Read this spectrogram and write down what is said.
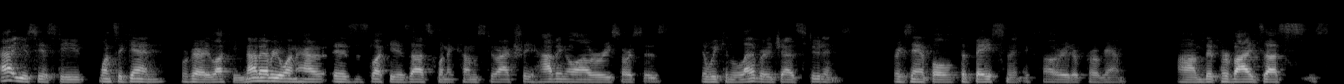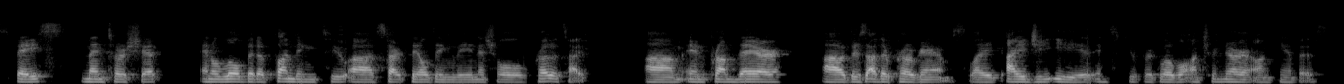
at UCSD, once again, we're very lucky. Not everyone is as lucky as us when it comes to actually having a lot of resources that we can leverage as students. For example, the Basement Accelerator Program um, that provides us space, mentorship, and a little bit of funding to uh, start building the initial prototype. Um, and from there, uh, there's other programs like IGE, Institute for Global Entrepreneur on campus,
